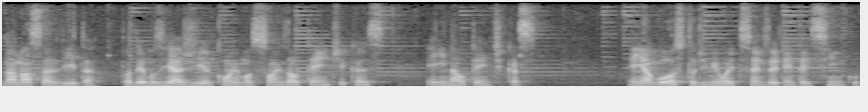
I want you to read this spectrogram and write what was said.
Na nossa vida, podemos reagir com emoções autênticas e inautênticas. Em agosto de 1885,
